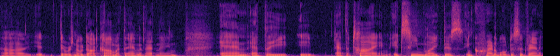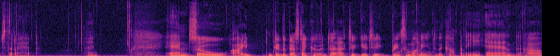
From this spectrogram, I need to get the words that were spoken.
Uh, it, there was no dot com at the end of that name. And at the, at the time, it seemed like this incredible disadvantage that I had. Right? And so I did the best I could uh, to get to bring some money into the company, and uh,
